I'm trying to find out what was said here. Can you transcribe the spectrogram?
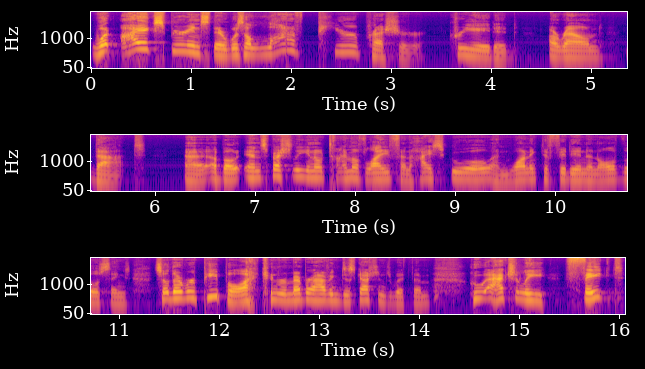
what I experienced there was a lot of peer pressure created around that uh, about, and especially, you know, time of life and high school and wanting to fit in and all of those things. So there were people, I can remember having discussions with them, who actually faked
